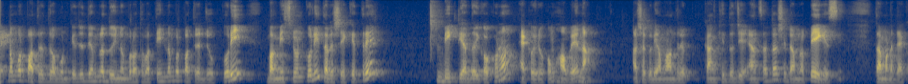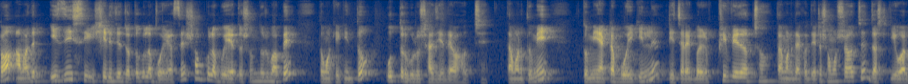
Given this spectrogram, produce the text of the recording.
এক নম্বর পাত্রের দ্রবণকে যদি আমরা দুই নম্বর অথবা তিন নম্বর পাত্রে যোগ করি বা মিশ্রণ করি, তাহলে সেক্ষেত্রে বিক্রিয়া দ্বয় কখনো একই রকম হবে না। আশা করি আমাদের কাঙ্ক্ষিত যে অ্যান্সারটা, সেটা আমরা পেয়ে গেছি। তার মানে দেখো, আমাদের ইজি সিরিজে যতগুলো বই আছে, সবগুলো বই এত সুন্দরভাবে তোমাকে কিন্তু উত্তরগুলো সাজিয়ে দেওয়া হচ্ছে। তার মানে তুমি তুমি একটা বই কিনলে টিচার একবার ফ্রি পেয়ে যাচ্ছ। তার মানে দেখো যেটা সমস্যা হচ্ছে জাস্ট কিউআর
